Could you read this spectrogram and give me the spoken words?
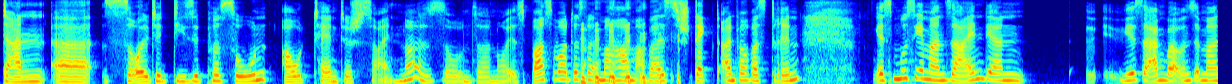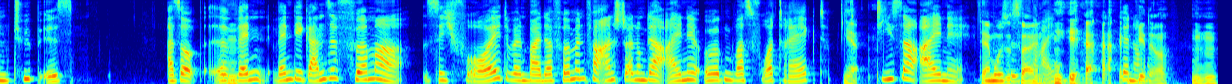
dann äh, sollte diese Person authentisch sein. Ne? Das ist so unser neues Buzzword, das wir immer haben, aber es steckt einfach was drin. Es muss jemand sein, der ein, wir sagen bei uns immer ein Typ ist. Also äh, mhm. wenn, wenn die ganze Firma sich freut, wenn bei der Firmenveranstaltung der eine irgendwas vorträgt, ja. dieser eine der muss, muss es sein. sein. ja, genau. genau. Mhm.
